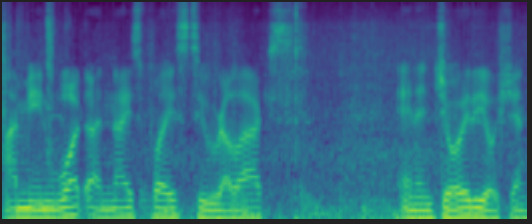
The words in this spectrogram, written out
I mean, what a nice place to relax and enjoy the ocean.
